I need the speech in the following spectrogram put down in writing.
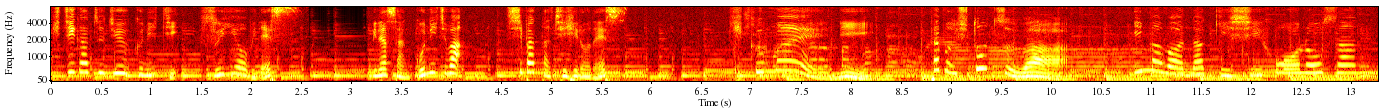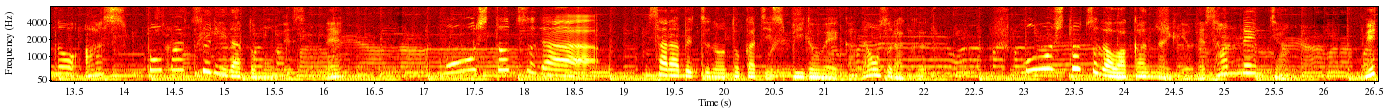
7月19日水曜日です。皆さんこんにちは。柴田千尋です聞く前に多分一つは今は亡きしほろさんのアスポ祭りだと思うんですよね。もう一つがサラベツの十勝スピードウェイかなおそらく。もう一つが分かんないんだよね。3連チャン。めっ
